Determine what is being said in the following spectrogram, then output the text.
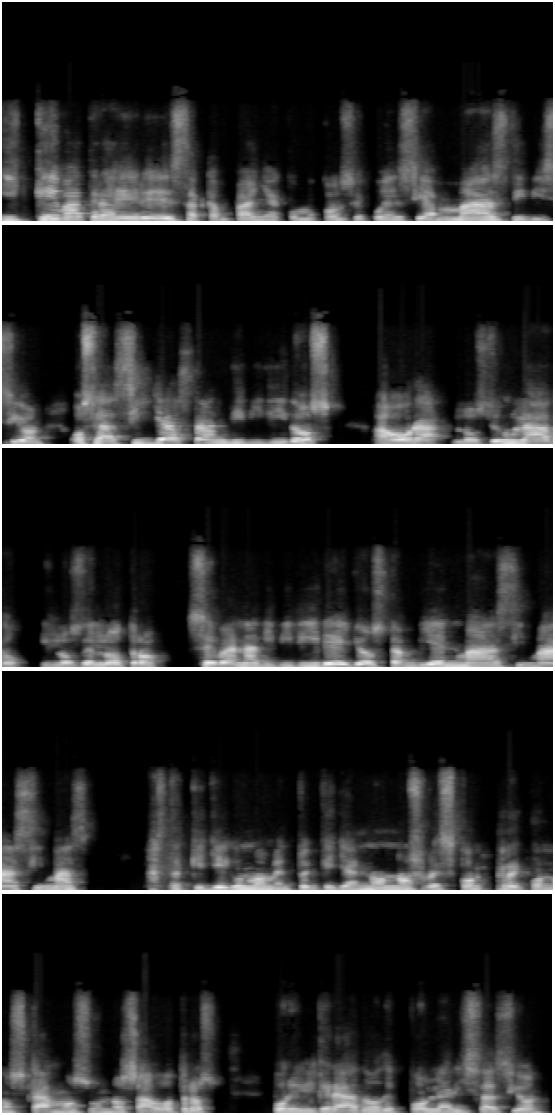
¿Y qué va a traer esa campaña como consecuencia? Más división. O sea, si ya están divididos, ahora los de un lado y los del otro se van a dividir ellos también más y más y más, hasta que llegue un momento en que ya no nos reconozcamos unos a otros por el grado de polarización,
